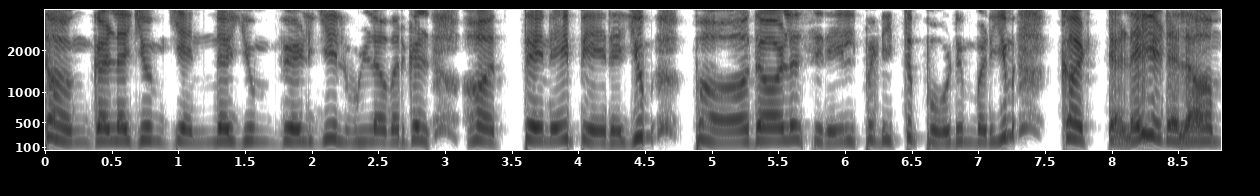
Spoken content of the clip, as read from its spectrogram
தங்களையும் என்னையும் வெளியில் உள்ளவர்கள் அத்தனை பேரையும் பாதாள சிறையில் பிடித்து போடும்படியும் கட்டளையிடலாம்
